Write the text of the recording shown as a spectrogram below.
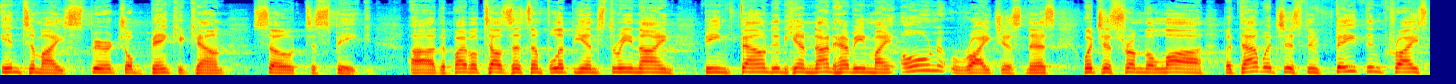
into my spiritual bank account, so to speak. Uh, the Bible tells us in Philippians 3 9, being found in him, not having my own righteousness, which is from the law, but that which is through faith in Christ,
